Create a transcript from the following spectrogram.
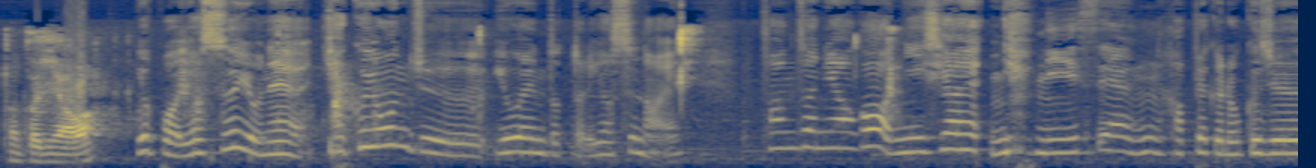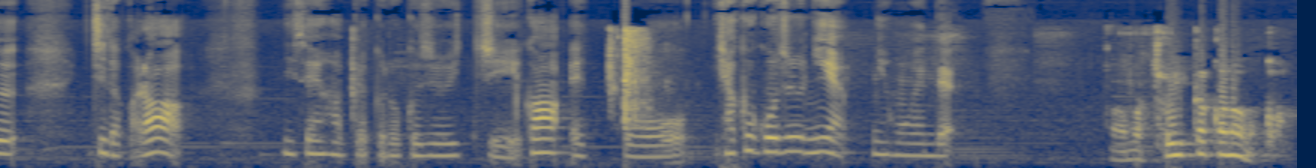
タンザニアは？やっぱ安いよね144円だったら安ない？タンザニアが2000 2861 だから2861がえっと152円日本円であ、まあちょい高なのか。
